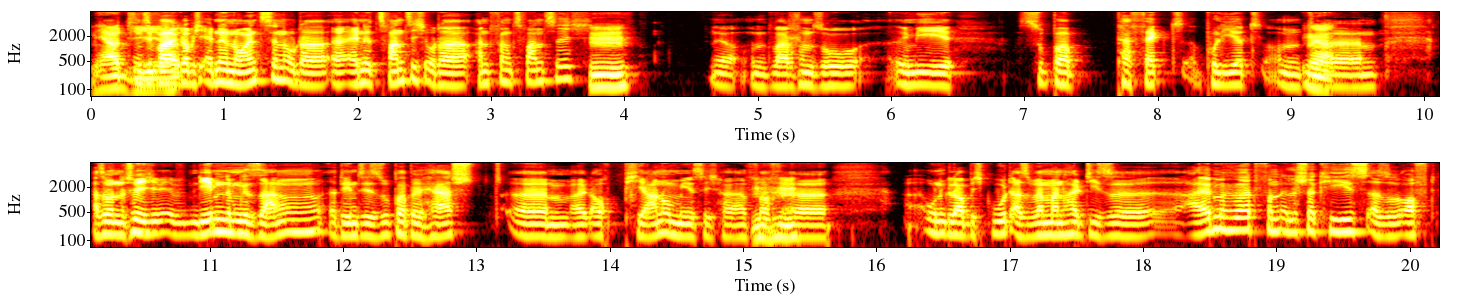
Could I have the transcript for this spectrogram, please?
ja, die. Sie war, glaube ich, Ende 19 oder äh, Ende 20 oder Anfang 20. hm, Ja, und war schon so irgendwie super perfekt poliert und Ja. ähm, also natürlich neben dem Gesang, den sie super beherrscht, ähm, halt auch pianomäßig halt einfach Mhm. äh, unglaublich gut. Also wenn man halt diese Alben hört von Alicia Keys, also oft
